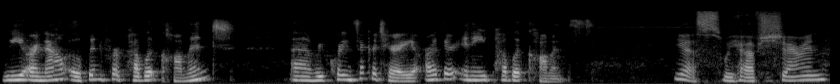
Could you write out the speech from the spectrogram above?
We are now open for public comment. Uh, recording Secretary, are there any public comments? Yes, we have Sharon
